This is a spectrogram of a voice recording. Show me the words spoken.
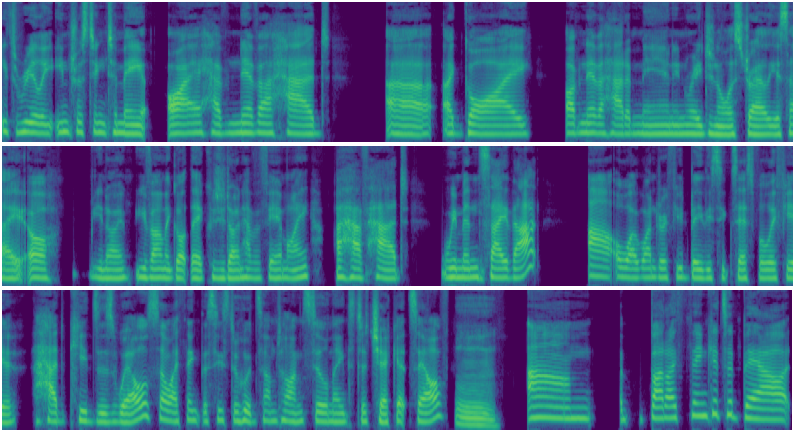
It's really interesting to me. I have never had uh, a guy. I've never had a man in regional Australia say, "Oh, you know, you've only got there because you don't have a family." I have had women say that. Uh, oh, I wonder if you'd be this successful if you had kids as well. So I think the sisterhood sometimes still needs to check itself. Mm. Um, but I think it's about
